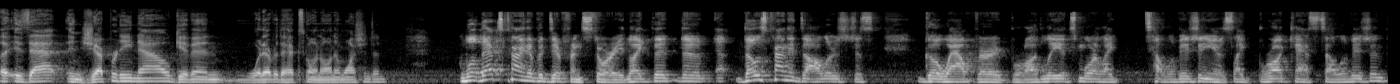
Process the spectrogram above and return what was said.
Uh, is that in jeopardy now, given whatever the heck's going on in Washington? Well, that's kind of a different story. Like the the uh, those kind of dollars just go out very broadly. It's more like television. You know, it's like broadcast television.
